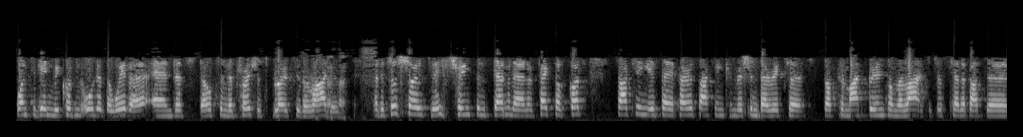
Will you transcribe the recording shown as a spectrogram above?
Once again, we couldn't order the weather and it's dealt an atrocious blow to the riders. but it just shows their strength and stamina. And in fact, I've got Cycling SA Paracycling Commission Director Dr. Mike Burns on the line to just chat about the,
